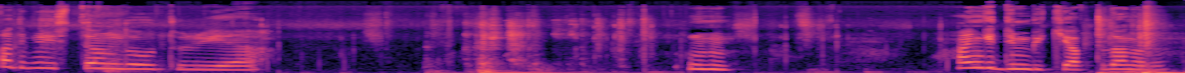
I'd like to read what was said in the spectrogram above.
Hadi bir üstten doğdur ya. Hı hı. Hangi dümbük yaptı lan onu?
